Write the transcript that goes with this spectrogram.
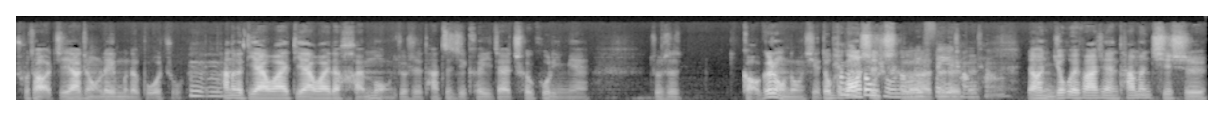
除草机啊这种类目的博主，嗯嗯，他那个 DIY DIY 的很猛，就是他自己可以在车库里面就是搞各种东西，都不光是车，对对对。然后你就会发现他们其实，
